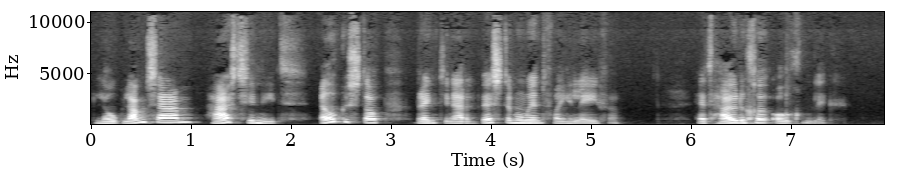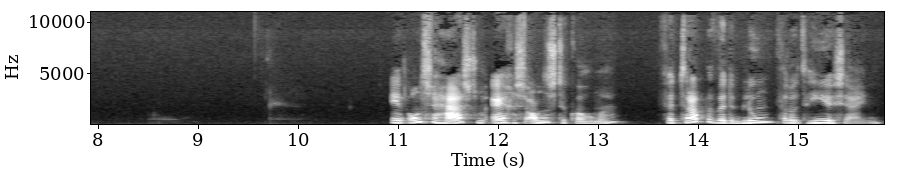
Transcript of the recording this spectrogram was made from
Loop langzaam, haast je niet. Elke stap brengt je naar het beste moment van je leven. Het huidige ogenblik. In onze haast om ergens anders te komen, vertrappen we de bloem van het hier zijn.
